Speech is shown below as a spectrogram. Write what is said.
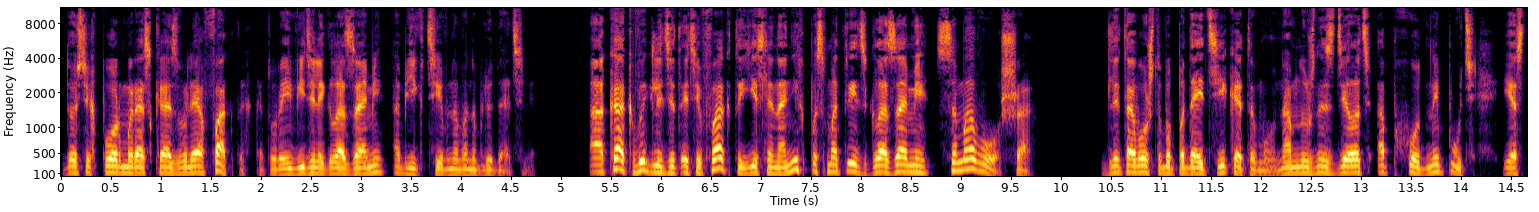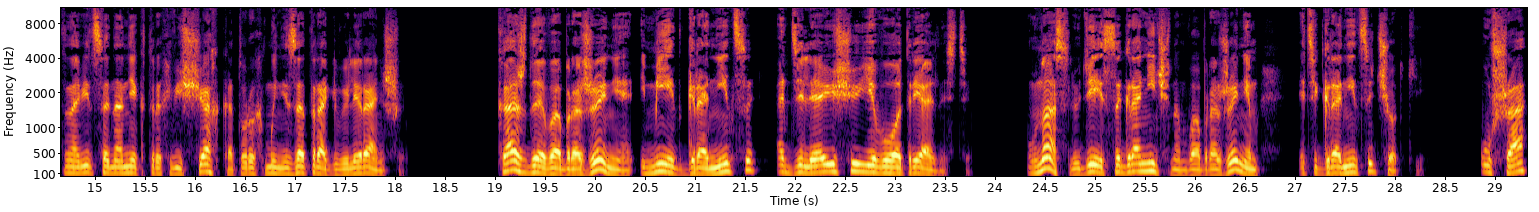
До сих пор мы рассказывали о фактах, которые видели глазами объективного наблюдателя. А как выглядят эти факты, если на них посмотреть глазами самого Ша? Для того, чтобы подойти к этому, нам нужно сделать обходный путь и остановиться на некоторых вещах, которых мы не затрагивали раньше. Каждое воображение имеет границы, отделяющие его от реальности. У нас, людей с ограниченным воображением, эти границы четкие. Уша,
